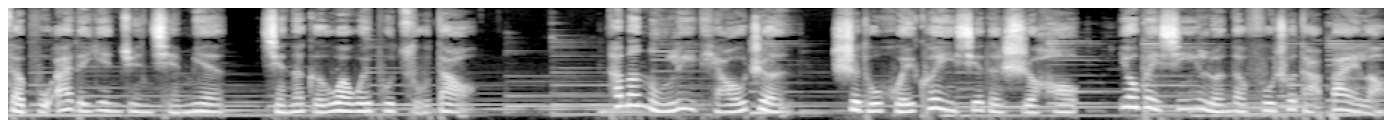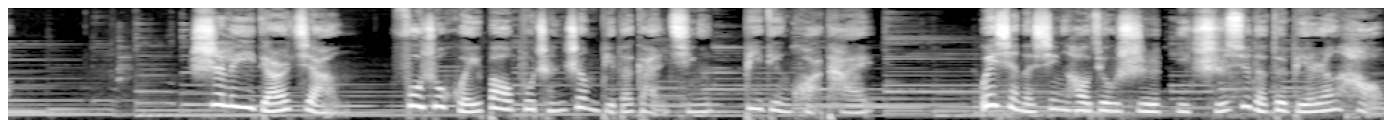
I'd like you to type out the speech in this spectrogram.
在不爱的厌倦前面显得格外微不足道。他们努力调整，试图回馈一些的时候，又被新一轮的付出打败了。势利一点讲，付出回报不成正比的感情必定垮台。危险的信号就是你持续的对别人好，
